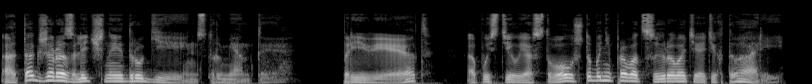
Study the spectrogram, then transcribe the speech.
а также различные другие инструменты. «Привет!» — опустил я ствол, чтобы не провоцировать этих тварей.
